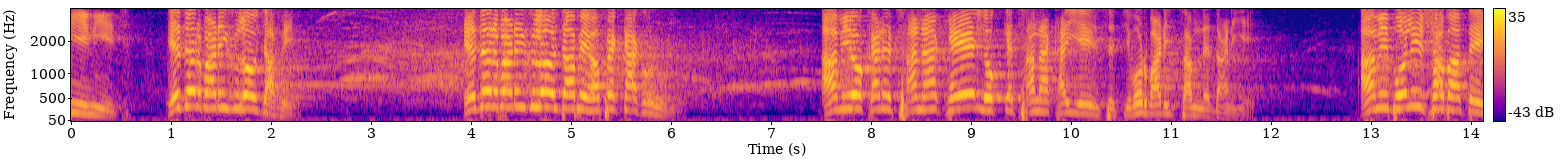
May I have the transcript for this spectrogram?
নিয়ে নিয়েছে। এদের বাড়িগুলোও যাবে। এদের বাড়িগুলোও যাবে, অপেক্ষা করুন। আমি ওখানে ছানা খেয়ে লোককে ছানা খাইয়ে এসেছি, ওর বাড়ির সামনে দাঁড়িয়ে। আমি বলি সবাতে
